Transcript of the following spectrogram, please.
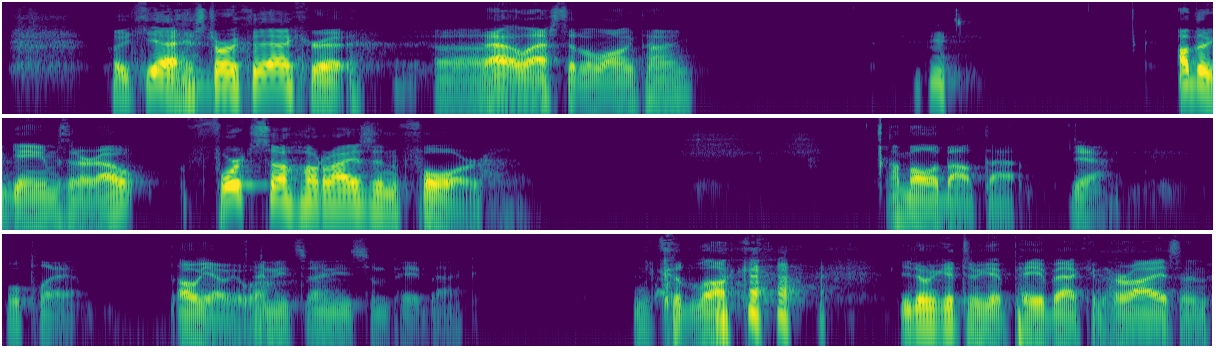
like, yeah, historically accurate. that lasted a long time. Other games that are out Forza Horizon 4. I'm all about that. Yeah, we'll play it. Oh, yeah, we will. I need I need some payback. Good luck. You don't get to get payback in Horizon.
